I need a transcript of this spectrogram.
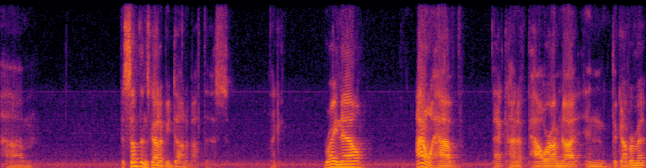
Um, but something's got to be done about this. Like right now, I don't have that kind of power. I'm not in the government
